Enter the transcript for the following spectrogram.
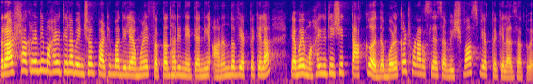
राज ठाकरेंनी महायुतीला बिनशर्त पाठिंबा दिल्यामुळे सत्ताधारी नेत्यांनी आनंद व्यक्त केला. त्यामुळे महायुतीची ताकद बळकट होणार असल्याचा विश्वास व्यक्त केला जातोय.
